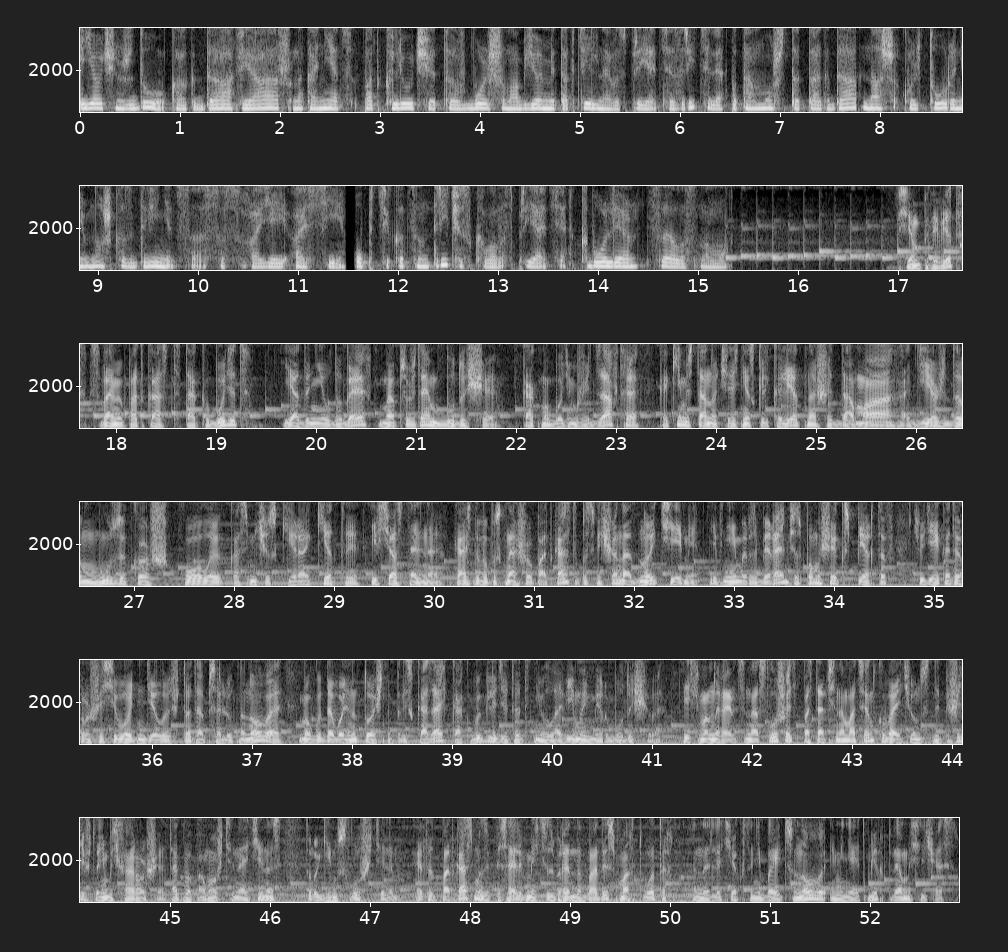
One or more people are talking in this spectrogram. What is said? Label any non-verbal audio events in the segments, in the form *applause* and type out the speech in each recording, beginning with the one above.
И я очень жду, когда VR, наконец, подключит в большем объеме тактильное восприятие зрителя, потому что тогда наша культура немножко сдвинется со своей оси оптикоцентрического восприятия к более целостному. Всем привет! С вами подкаст «Так и будет». Я Даниил Дугаев. Мы обсуждаем будущее – как мы будем жить завтра, какими станут через несколько лет наши дома, одежда, музыка, школы, космические ракеты и все остальное. Каждый выпуск нашего подкаста посвящен одной теме, и в ней мы разбираемся с помощью экспертов, людей, которые уже сегодня делают что-то абсолютно новое, могут довольно точно предсказать, как выглядит этот неуловимый мир будущего. Если вам нравится нас слушать, поставьте нам оценку в iTunes, напишите что-нибудь хорошее, так вы поможете найти нас другим слушателям. Этот подкаст мы записали вместе с брендом воды Smart Water. Она для тех, кто не боится нового и меняет мир прямо сейчас.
